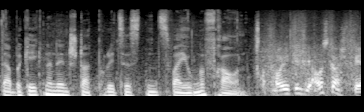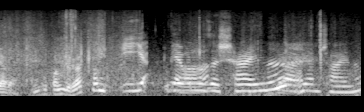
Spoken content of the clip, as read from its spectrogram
da begegnen den Stadtpolizisten zwei junge Frauen. Heute die Ausgangssperre. Haben Sie davon gehört schon? Ja, wir ja. haben unsere Scheine. Ja, wir haben Scheine.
